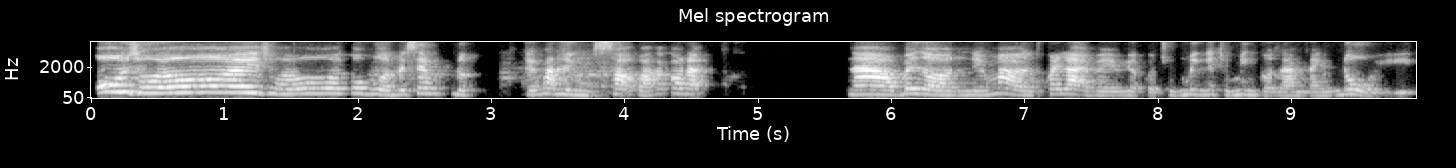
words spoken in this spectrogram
Ôi trời ơi trời ơi cô vừa mới xem được cái hoạt hình sợ quá các con ạ. Nào bây giờ nếu mà quay lại về việc của chúng mình chúng mình có dám đánh đổi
